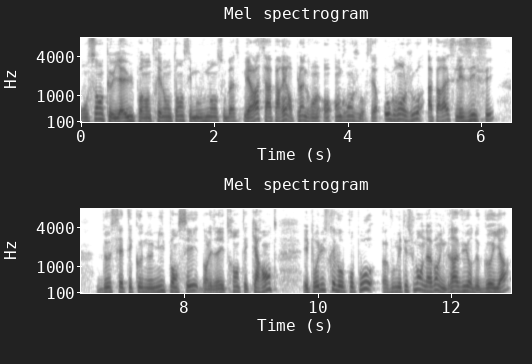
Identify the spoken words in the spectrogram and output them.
on sent qu'il y a eu pendant très longtemps ces mouvements sous basse. Mais là, ça apparaît en plein grand, en, grand jour. C'est-à-dire, au grand jour apparaissent les effets de cette économie pensée dans les années 30 et 40. Et pour illustrer vos propos, euh, vous mettez souvent en avant une gravure de Goya.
